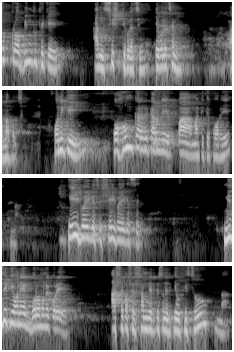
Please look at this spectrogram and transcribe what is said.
শুক্র বিন্দু থেকে আমি সৃষ্টি করেছি। কে বলেছেন? আল্লাহ বলছেন। অনেকেই অহংকারের কারণে পা মাটিতে পড়ে না। এই হয়ে গেছে সেই হয়ে গেছে। নিজেকে অনেক বড় মনে করে আশেপাশের সামনের পেছনের কেউ কিছু না।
